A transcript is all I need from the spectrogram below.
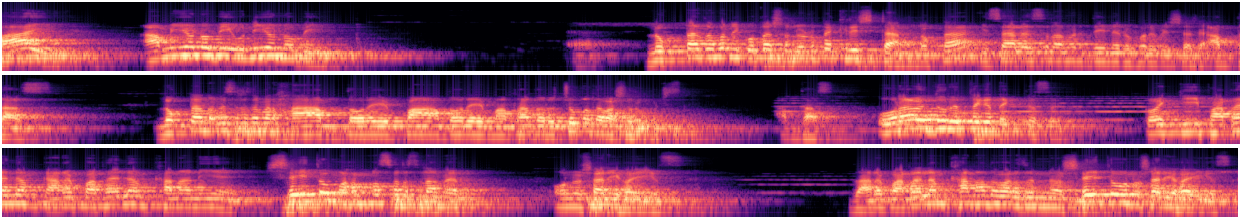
ভাই, আমিও নবী, উনিও নবী। লোকটা যখন এই কথা শুনলো, লোকটা খ্রিস্টান, লোকটা ঈসা আলাইসালামের দিনের উপরে বিশ্বাস আব্দাস লোকটা নবী সালামের হাত ধরে, পা ধরে, মাথা ধরে চুমা দেওয়া শুরু করছে আব্দাস ওরা ওই দূরের থেকে দেখতেছে। কয়, কি পাঠাইলাম? কারে পাঠাইলাম? খানা নিয়ে? সেই তো মোহাম্মদ সাল্লামের অনুসারী হয়ে গেছে। যারে পাঠাইলাম খানা দেওয়ার জন্য, সেই তো অনুসারী হয়ে গেছে।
